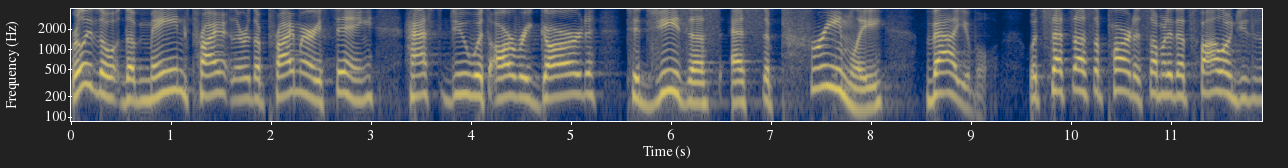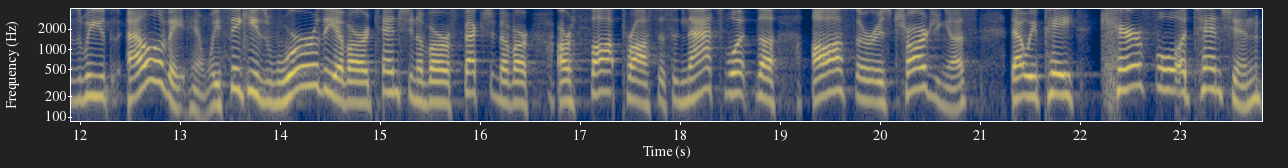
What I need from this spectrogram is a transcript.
really the, the main pri- or the primary thing has to do with our regard to Jesus as supremely valuable. What sets us apart as somebody that's following Jesus is we elevate him. We think he's worthy of our attention, of our affection, of our, our thought process. And that's what the author is charging us that we pay careful attention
